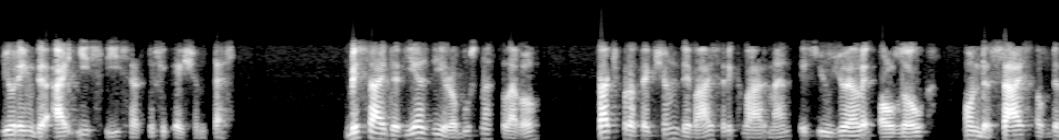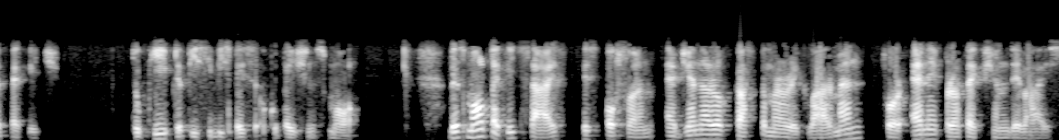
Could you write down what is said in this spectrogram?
during the IEC certification test. Beside the ESD robustness level, such protection device requirement is usually also on the size of the package to keep the PCB space occupation small. The small package size is often a general customer requirement for any protection device.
